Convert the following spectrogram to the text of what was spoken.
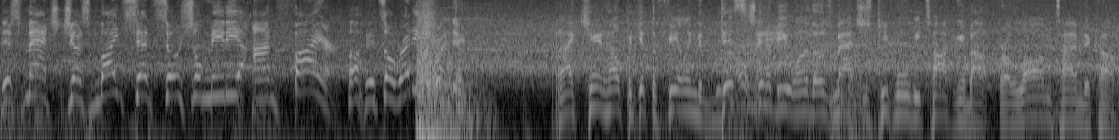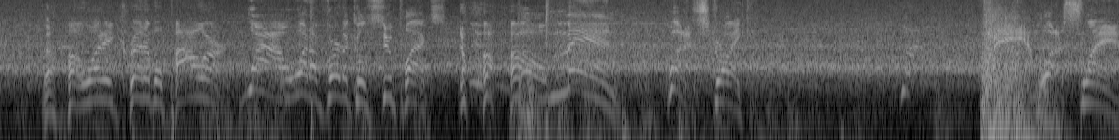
This match just might set social media on fire. Oh, it's already trending. And I can't help but get the feeling that this oh, is going to be one of those matches people will be talking about for a long time to come. Oh, what incredible power. Wow, what a vertical suplex. oh, man. What a strike. Man, what a slam.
